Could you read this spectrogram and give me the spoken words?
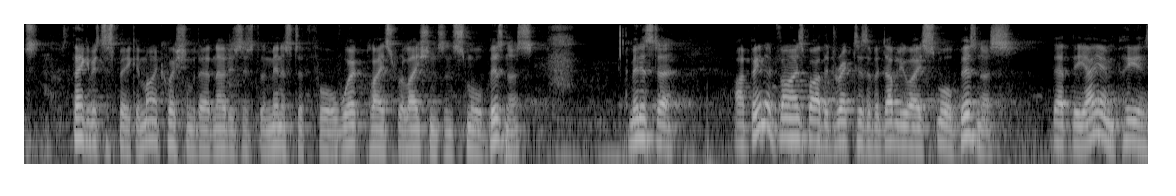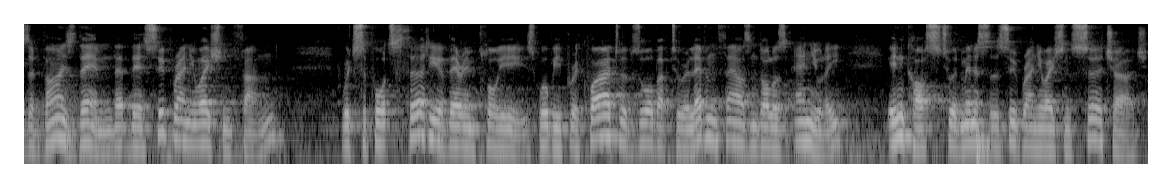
Thank you, Mr Speaker. My question without notice is to the Minister for Workplace Relations and Small Business. Minister, I've been advised by the directors of a WA small business that the AMP has advised them that their superannuation fund, which supports 30 of their employees, will be required to absorb up to $11,000 annually in costs to administer the superannuation surcharge,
